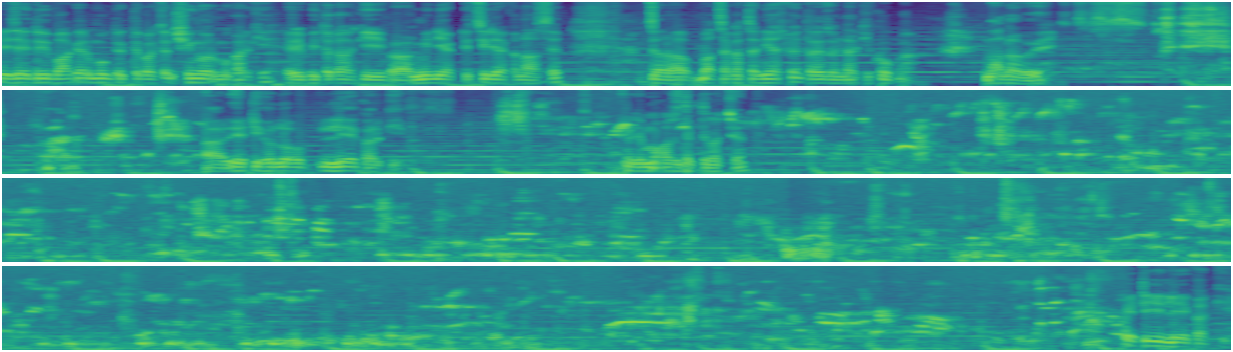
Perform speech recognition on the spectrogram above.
এই যে দুই বাঘের মুখ দেখতে পাচ্ছেন সিংহর মুখ আর কি। এর ভিতরে আর কি মিনি একটি চিড়িয়াখানা আছে, যারা বাচ্চা কাচ্চা নিয়ে আসবেন, তাদের জন্য আর কি খুব ভালো হবে। আর এটি হলো লেক আর কি। এই যে মাছ দেখতে পাচ্ছেন। এটি লেক আর কি।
